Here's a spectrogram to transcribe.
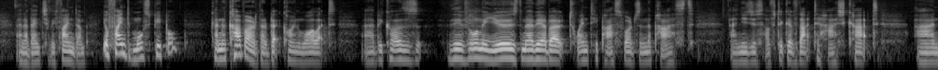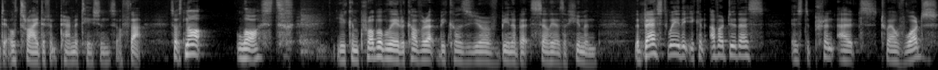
and eventually find them. You'll find most people can recover their Bitcoin wallet uh, because they've only used maybe about 20 passwords in the past, and you just have to give that to Hashcat and it'll try different permutations of that. So it's not lost. You can probably recover it because you've been a bit silly as a human. The best way that you can ever do this is to print out 12 words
